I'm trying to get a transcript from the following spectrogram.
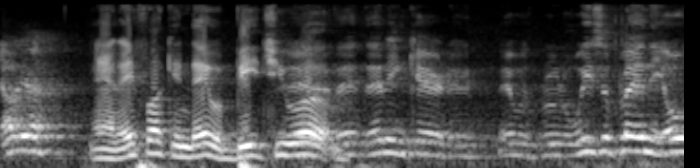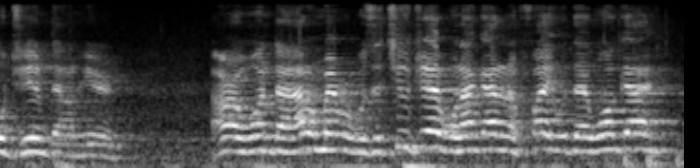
Hell yeah. Man, they fucking they would beat you Yeah, up. They, they didn't care, dude. It was brutal. We used to play in the old gym down here. I remember one time. I don't remember. Was it you, Jeff, when I got in a fight with that one guy?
